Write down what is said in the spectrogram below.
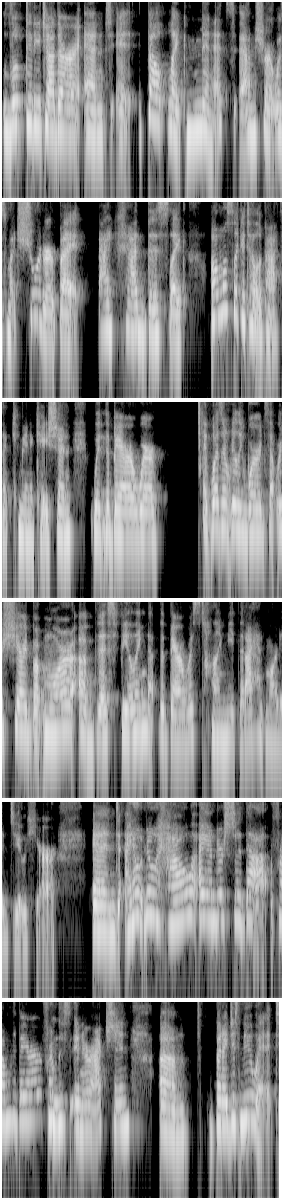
looked at each other, and it felt like minutes. I'm sure it was much shorter, but I had this like almost like a telepathic communication with the bear where it wasn't really words that were shared, but more of this feeling that the bear was telling me that I had more to do here. And I don't know how I understood that from the bear, from this interaction, um, but I just knew it.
